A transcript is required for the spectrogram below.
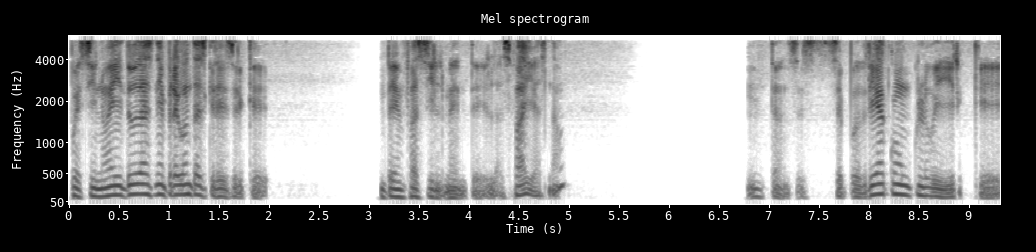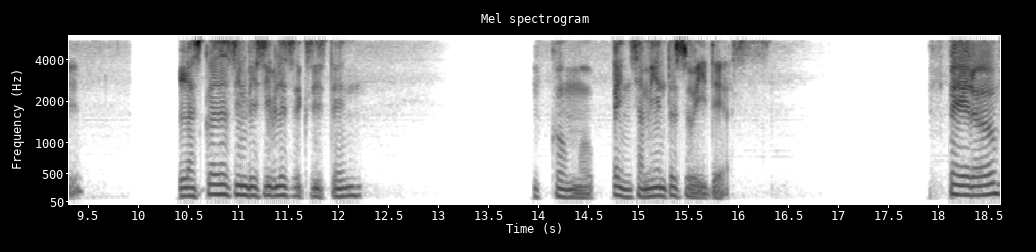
pues si no hay dudas ni preguntas, quiere decir que ven fácilmente las fallas, ¿no? Entonces, se podría concluir que las cosas invisibles existen como pensamientos o ideas. Pero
